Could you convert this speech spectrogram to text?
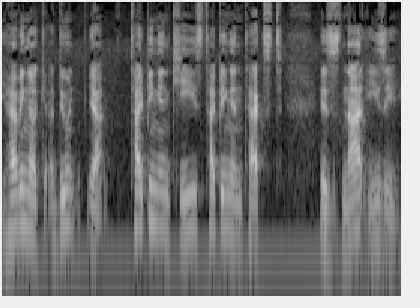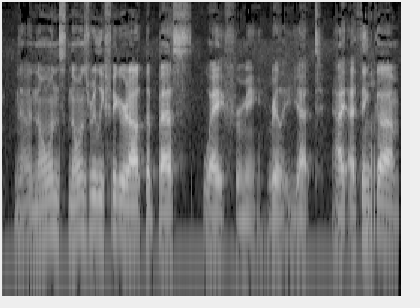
having a, a doing yeah typing in keys, typing in text is not easy. No, no one's no one's really figured out the best way for me really yet. I, I think, um,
